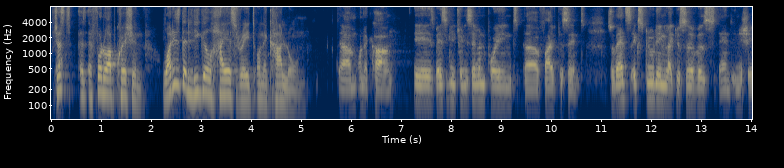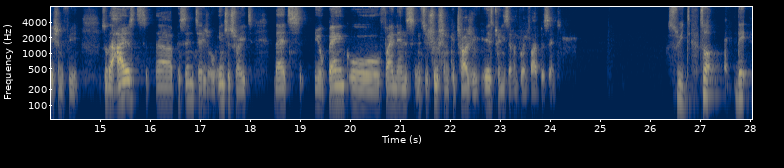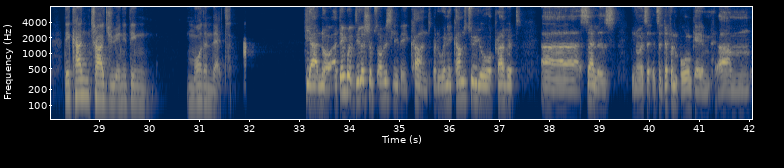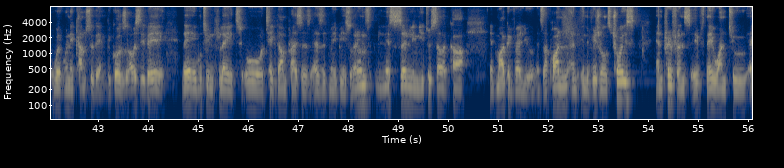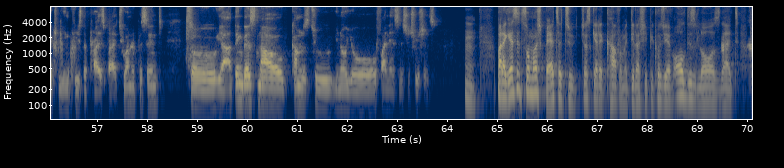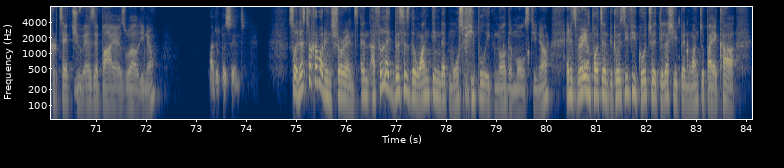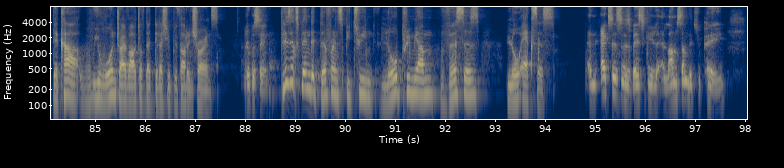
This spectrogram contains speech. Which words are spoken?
Just as a follow-up question, what is the legal highest rate on a car loan? Um, on a car is basically 27.5%. So that's excluding like your service and initiation fee. So the highest uh, percentage or interest rate that your bank or finance institution can charge you is 27.5%. Sweet. So they they can't charge you anything more than that. Yeah, no. I think with dealerships, obviously they can't. But when it comes to your private uh, sellers, you know, it's a it's a different ball game um, when it comes to them because obviously they they're able to inflate or take down prices as it may be. So they don't necessarily need to sell a car at market value. It's upon an individual's choice and preference if they want to actually increase the price by 200%. So yeah, I think this now comes to, you know, your finance institutions. Mm. But I guess it's so much better to just get a car from a dealership because you have all these laws that protect you as a buyer as well, you know? 100%. So let's talk about insurance. And I feel like this is the one thing that most people ignore the most, you know? And it's very yeah. important because if you go to a dealership and want to buy a car, the car, you won't drive out of that dealership without insurance. 100%. Please explain the difference between low premium versus low excess. An excess is basically a lump sum that you pay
